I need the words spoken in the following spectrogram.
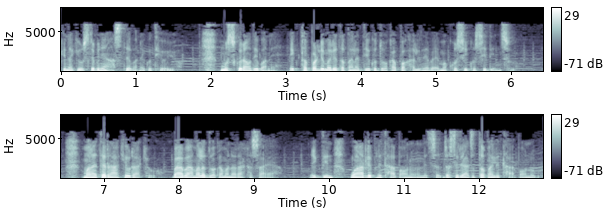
किनकि उसले पनि हाँस्दै भनेको थियो यो। मुस्कुराउँदै भने एक थप्पडले मैले तपाईँलाई दिएको धोका पखालिने भए म खुसी खुसी दिन्छु। मलाई त राख्यौ राख्यौ। बाबा आमालाई धोकामा नराख साया। एक दिन उहाँहरूले पनि थाहा पाउनुहुनेछ जसरी आज तपाईँले थाहा पाउनुभयो।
